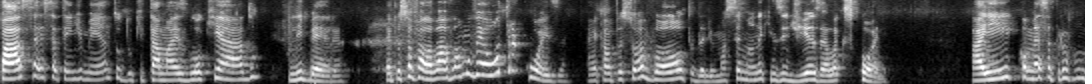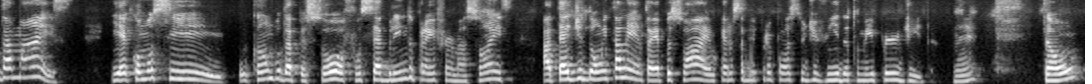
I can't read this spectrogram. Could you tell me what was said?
Passa esse atendimento do que está mais bloqueado, libera. Aí a pessoa fala, ah, vamos ver outra coisa. Aí aquela pessoa volta dali uma semana, 15 dias, ela que escolhe. Aí começa a aprofundar mais. E é como se o campo da pessoa fosse abrindo para informações até de dom e talento. Aí a pessoa, ah, eu quero saber propósito de vida, tô meio perdida, né? Então,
